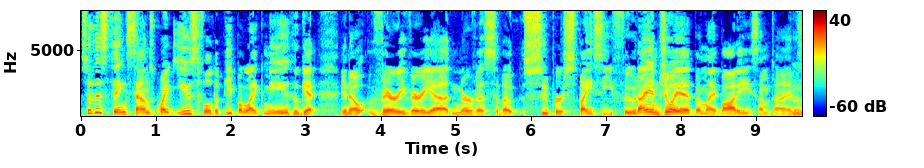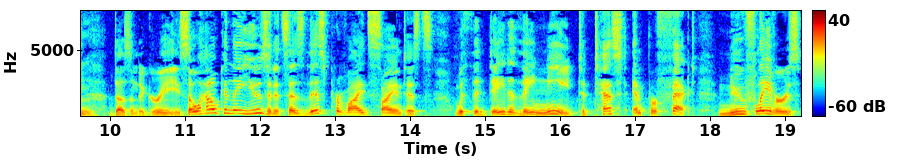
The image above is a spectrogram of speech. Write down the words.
So this thing sounds quite useful to people like me who get, you know, very, very uh, nervous about super spicy food. I enjoy it, but my body sometimes Mm. doesn't agree. So how can they use it? It says this provides scientists with the data they need to test and perfect new flavors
